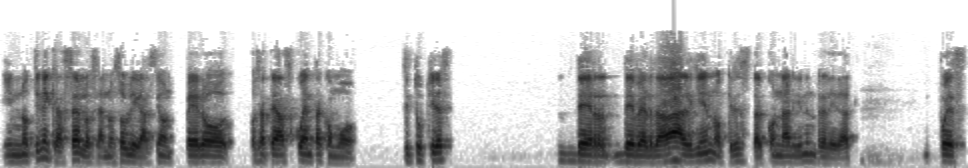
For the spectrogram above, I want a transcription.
y no tiene que hacerlo, o sea, no es obligación, pero, o sea, te das cuenta como, si tú quieres de, de verdad a alguien o quieres estar con alguien en realidad, pues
